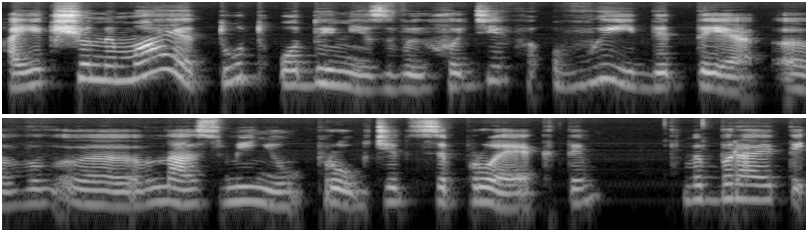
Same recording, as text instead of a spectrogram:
А якщо немає, тут один із виходів, ви йдете е, в, е, нас в меню Project, це проекти, вибираєте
